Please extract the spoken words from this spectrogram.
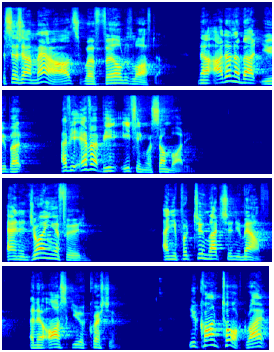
It says, Our mouths were filled with laughter. Now, I don't know about you, but have you ever been eating with somebody and enjoying your food and you put too much in your mouth and they ask you a question? You can't talk, right?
